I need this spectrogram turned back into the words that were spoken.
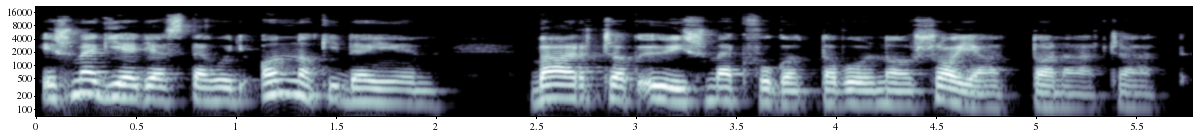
és megjegyezte, hogy annak idején, bár csak ő is megfogadta volna a saját tanácsát,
